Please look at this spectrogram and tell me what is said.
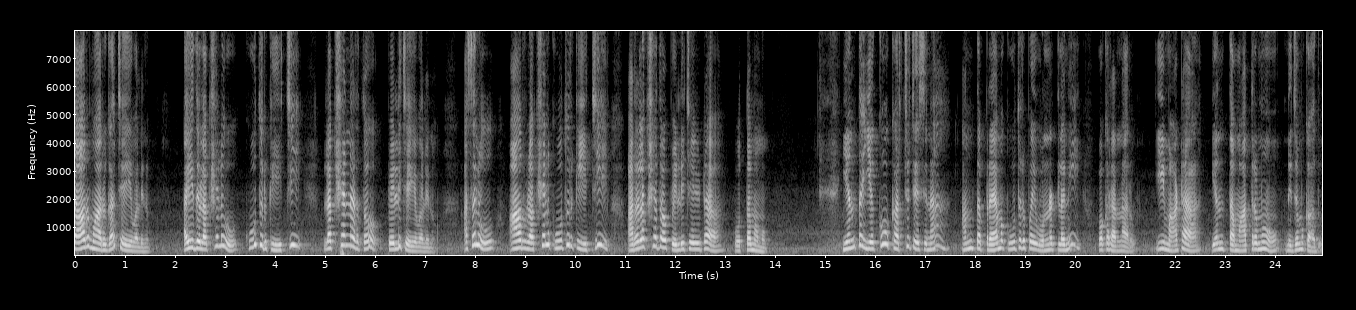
తారుమారుగా చేయవలెను. ఐదు లక్షలు కూతురికి ఇచ్చి లక్షన్నరతో పెళ్ళి చేయవలెను. అసలు ఆరు లక్షలు కూతురికి ఇచ్చి అరలక్షతో పెళ్ళి చేయుట ఉత్తమము. ఎంత ఎక్కువ ఖర్చు చేసినా అంత ప్రేమ కూతురుపై ఉన్నట్లని ఒకరు అన్నారు ఈ మాట ఎంత మాత్రమూ నిజము కాదు.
